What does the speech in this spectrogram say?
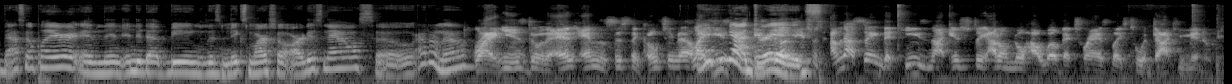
basketball player, and then ended up being this mixed martial artist now. So I don't know. Right, he is doing that, and, and assistant coaching now. Like he got dreads. I'm not saying that he's not interesting. I don't know how well that translates to a documentary.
